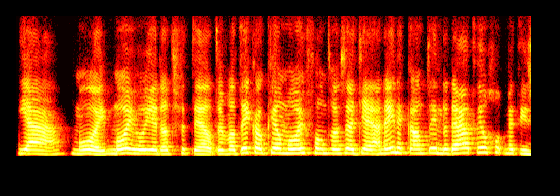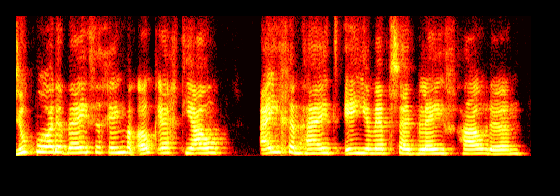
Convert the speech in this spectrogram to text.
ja, mooi. Mooi hoe je dat vertelt. En wat ik ook heel mooi vond, was dat jij aan de ene kant inderdaad heel goed met die zoekwoorden bezig ging, maar ook echt jouw eigenheid in je website bleef houden.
